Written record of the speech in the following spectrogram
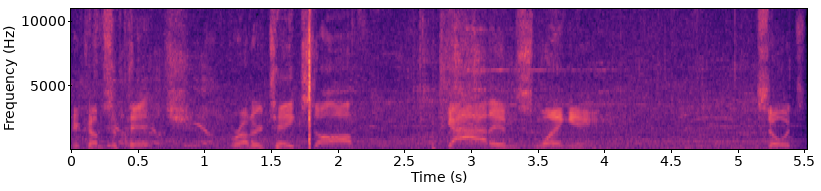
Here comes the pitch. Runner takes off. Got him swinging. So it's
